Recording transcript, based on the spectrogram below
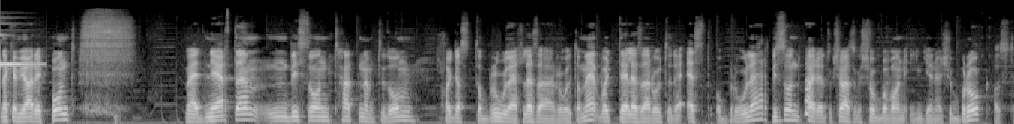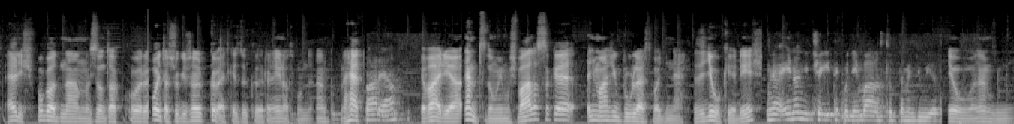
Nekem jár egy pont. Mert nyertem, viszont hát nem tudom, hogy azt a brawlert lezároltam-e, vagy te lezároltad-e ezt a brawlert. Viszont várjátok srácok, a shopban van ingyenes Brock, azt el is fogadnám, viszont akkor folytassuk is a következő körrel, én azt mondanám. Mehet? Várjál. Ja várja, nem tudom, hogy most válaszok-e egy másik brawlert, vagy ne. Ez egy jó kérdés. Ja, én annyit segítek, hogy én választottam egy újat. Jó, nem...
